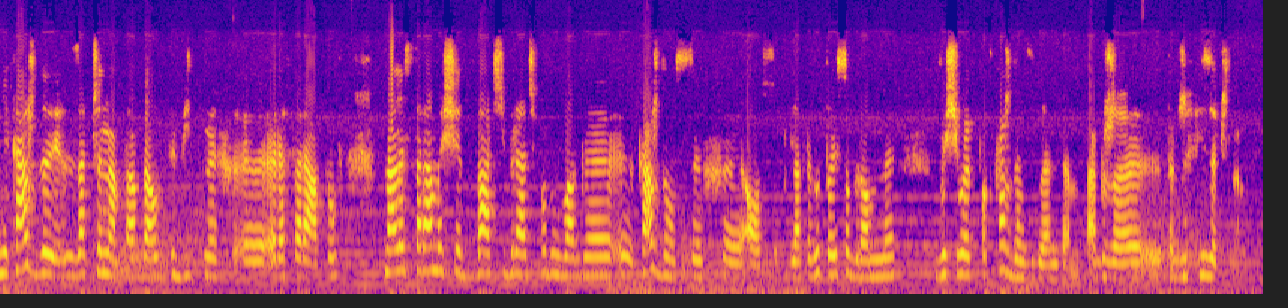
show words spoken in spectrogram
nie każdy zaczyna, prawda, od wybitnych referatów, no ale staramy się dbać i brać pod uwagę każdą z tych osób, dlatego to jest ogromny wysiłek pod każdym względem, także, także fizycznym.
